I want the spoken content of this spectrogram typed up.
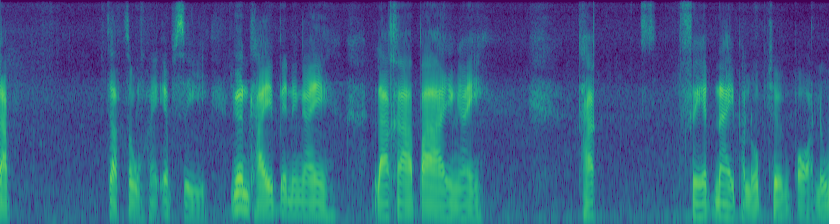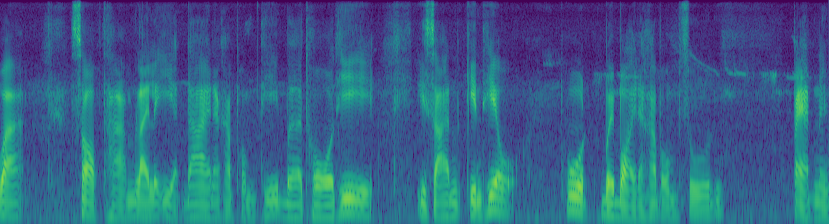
จับจัดส่งให้ FC เงื่อนไขเป็นยังไงราคาปลายังไง ทักเฟซในพนบเชิงปอด หรือว่าสอบถามรายละเอียดได้นะครับ ผมที่เบอร์โทรที่อีสานกินเที่ยวพูดบ่อยๆนะครับ ผม0แปดหนึ่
